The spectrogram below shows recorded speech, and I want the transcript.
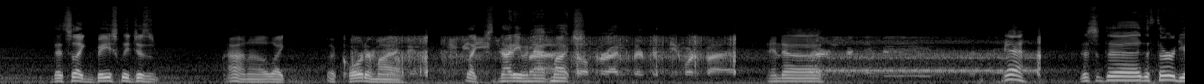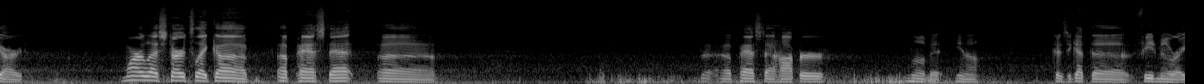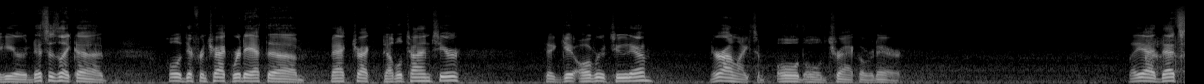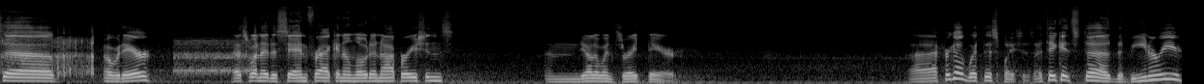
That's like basically just I don't know, like a quarter mile. Like it's not even that much. And uh yeah, this is the the third yard. More or less starts like uh up past that uh, uh past that hopper a little bit, you know, because you got the feed mill right here. This is like a whole different track where they have to backtrack double times here to get over to them. They're on like some old old track over there. But yeah, that's uh, over there. That's one of the sand fracking and loading operations. And the other one's right there. Uh, I forget what this place is. I think it's the, the beanery.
